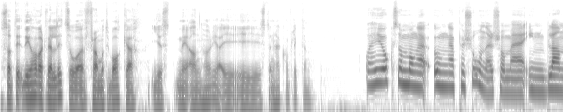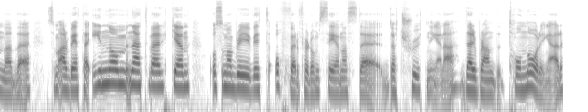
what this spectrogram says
Så att det, det, har varit väldigt så fram och tillbaka just med anhöriga i, i just den här konflikten och det är ju också många unga personer som är inblandade, som arbetar inom nätverken och som har blivit offer för de senaste dödsskjutningarna, däribland tonåringar.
